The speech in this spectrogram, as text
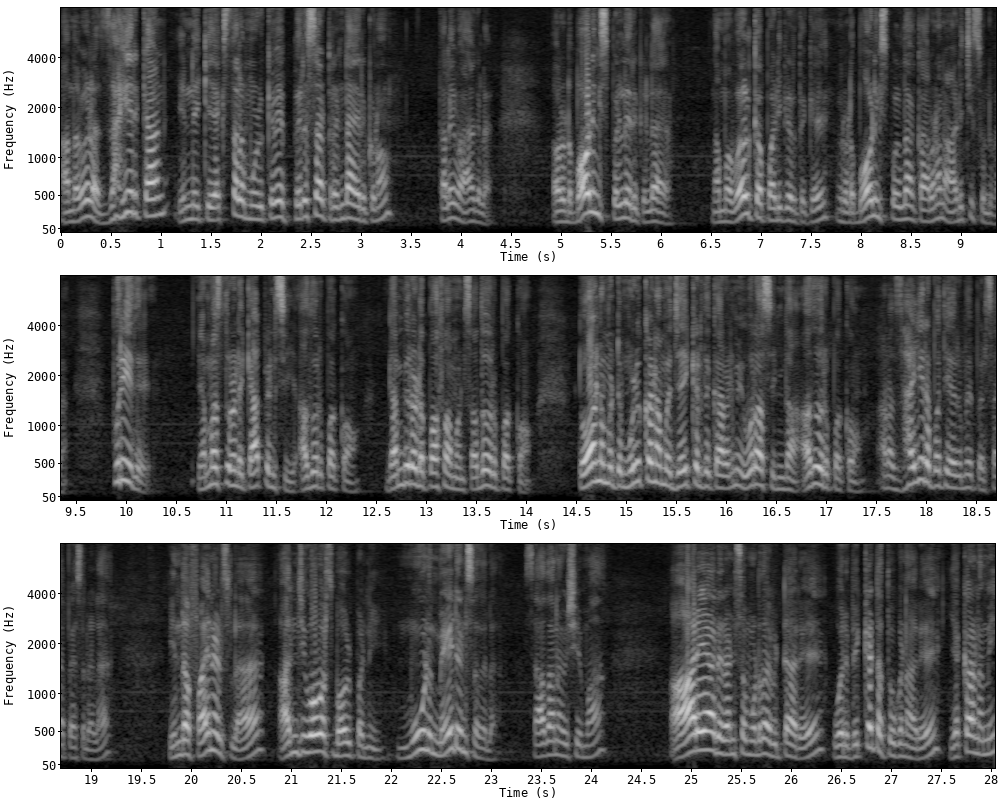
அந்த வகையில் ஜஹீர் கான் இன்றைக்கி எக்ஸ்தலம் முழுக்கவே பெருசாக ட்ரெண்டாக இருக்கணும் தலைவன் ஆகலை. அவரோட பவுலிங் ஸ்பெல் இருக்குல்ல நம்ம வேர்ல்ட் கப் அடிக்கிறதுக்கு இவரோட பவுலிங் ஸ்பெல் தான் காரணம் நான் அடித்து சொல்லுவேன். புரியுது? எம்எஸ் தோனோட கேப்டன்சி அது ஒரு பக்கம். கம்பீரோட பர்ஃபார்மன்ஸ் அது ஒரு பக்கம். டோர்னமெண்ட் முழுக்க நம்ம ஜெயிக்கிறதுக்கு காரணமே யுவராஜ் சிங் தான். அது ஒரு பக்கம். ஆனால் ஜஹீரை பற்றி யாருமே பெருசாக பேசலை இந்த ஃபைனல்ஸில் அஞ்சு ஓவர்ஸ் பவுல் பண்ணி மூணு மெய்டன்ஸ் அதில். சாதாரண விஷயமா ஆறே ஆறு ரன்ஸை மட்டும் தான் விட்டார். ஒரு விக்கெட்டை தூக்குனாரு. Economy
